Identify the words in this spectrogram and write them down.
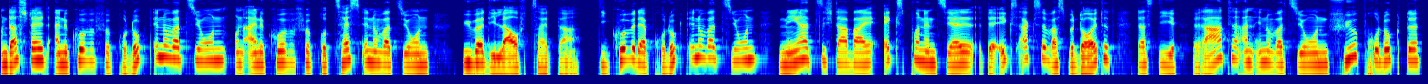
Und das stellt eine Kurve für Produktinnovation und eine Kurve für Prozessinnovation über die Laufzeit dar. Die Kurve der Produktinnovation nähert sich dabei exponentiell der x-Achse, was bedeutet, dass die Rate an Innovation für Produkte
